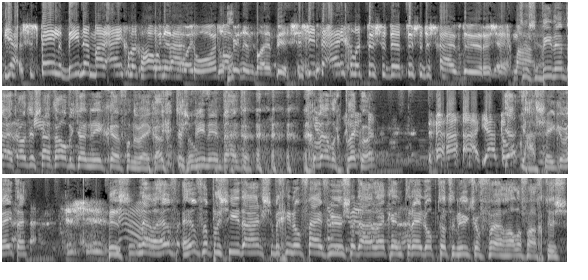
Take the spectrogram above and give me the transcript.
Ja, ze spelen binnen, maar eigenlijk half binnen buiten, hoor. Ze zitten eigenlijk tussen de, tussen de schuifdeuren, ja. zeg maar. Tussen binnen en buiten. Oh, daar staat Albert en ik uh, van de week ook. Tussen binnen en buiten. Geweldige plek, hoor. ja, toch? Ja, ja, zeker weten. Dus nou, nou heel, heel, veel plezier daar. Ze beginnen om vijf uur zo dadelijk en treden op tot een uurtje of uh, half acht. Dus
